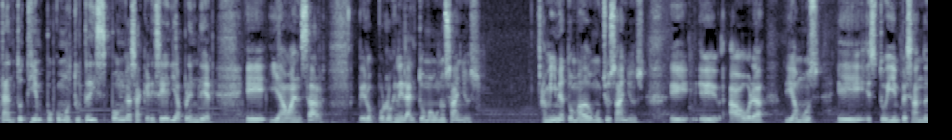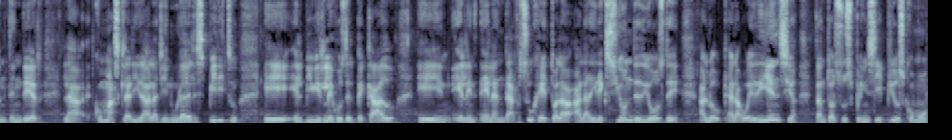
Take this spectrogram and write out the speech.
tanto tiempo como tú te dispongas a crecer y aprender eh, y avanzar, pero por lo general toma unos años. A mí me ha tomado muchos años. Eh, ahora, digamos, eh, estoy empezando a entender la, con más claridad la llenura del Espíritu, eh, el vivir lejos del pecado, el, andar sujeto a la, dirección de Dios, de, a, la obediencia, tanto a sus principios como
